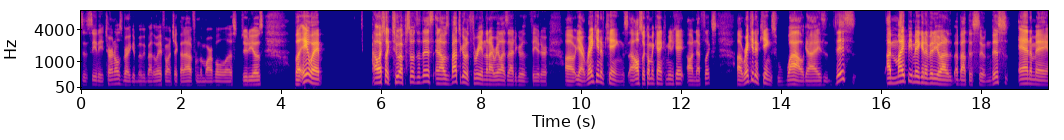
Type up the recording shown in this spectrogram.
to see the eternals. Very good movie by the way if you want to check that out from the marvel uh, studios. But anyway I watched like two episodes of this, and I was about to go to three, and then I realized I had to go to the theater. Uh, yeah, Ranking of Kings. Uh, also, Komi Can Communicate on Netflix. Uh, Ranking of Kings. Wow, guys, this I might be making a video out of, about this soon. This anime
